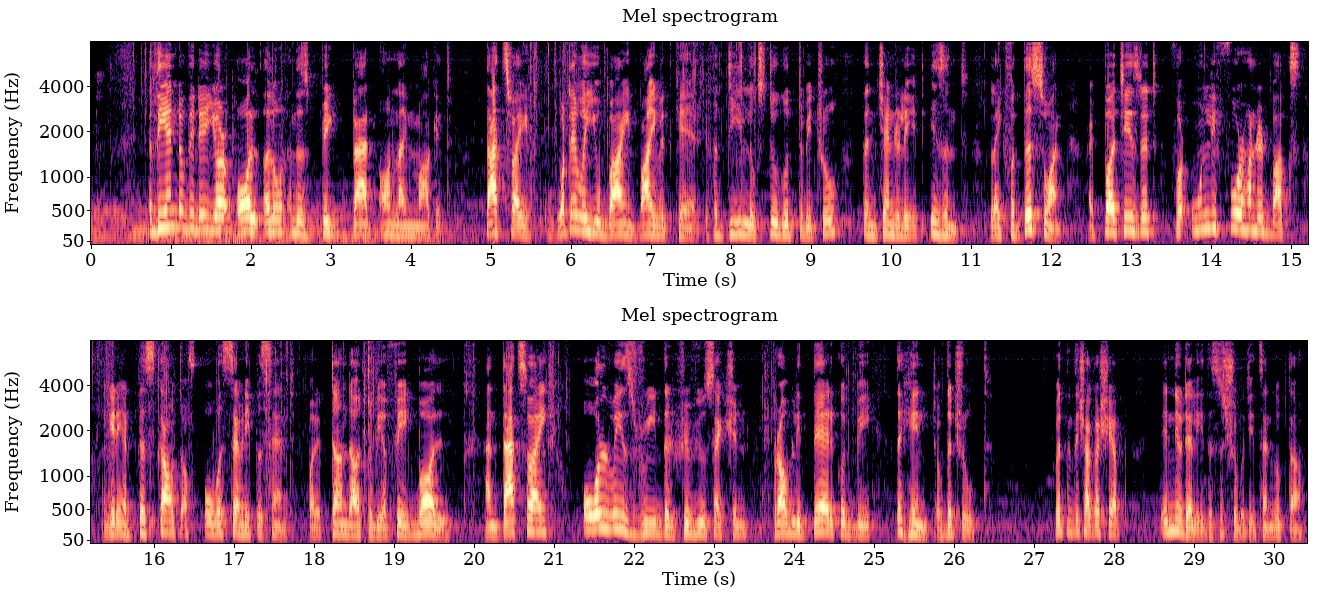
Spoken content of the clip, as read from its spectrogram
At the end of the day, you're all alone in this big bad online market. That's why whatever you buy, buy with care. If a deal looks too good to be true, then generally it isn't. Like for this one, I purchased it for only 400 bucks, I'm getting a discount of over 70%, but it turned out to be a fake ball. And that's why always read the review section. Probably there could be the hint of the truth. With Nitisha Kashyap in New Delhi, this is Shubhajit Sengupta.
